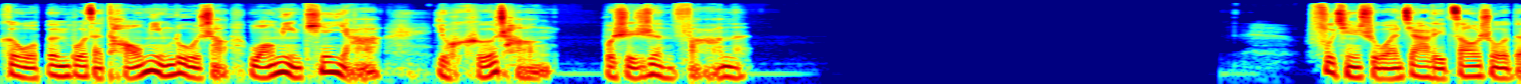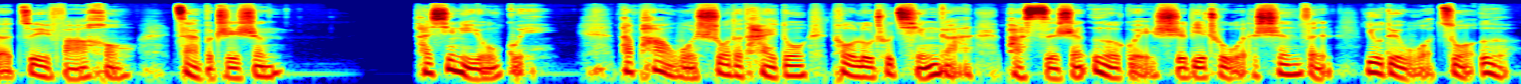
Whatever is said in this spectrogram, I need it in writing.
和我奔波在逃命路上亡命天涯，又何尝不是认罚呢？父亲数完家里遭受的罪罚后，再不吱声。他心里有鬼，他怕我说的太多，透露出情感，怕死神恶鬼识别出我的身份，又对我作恶。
